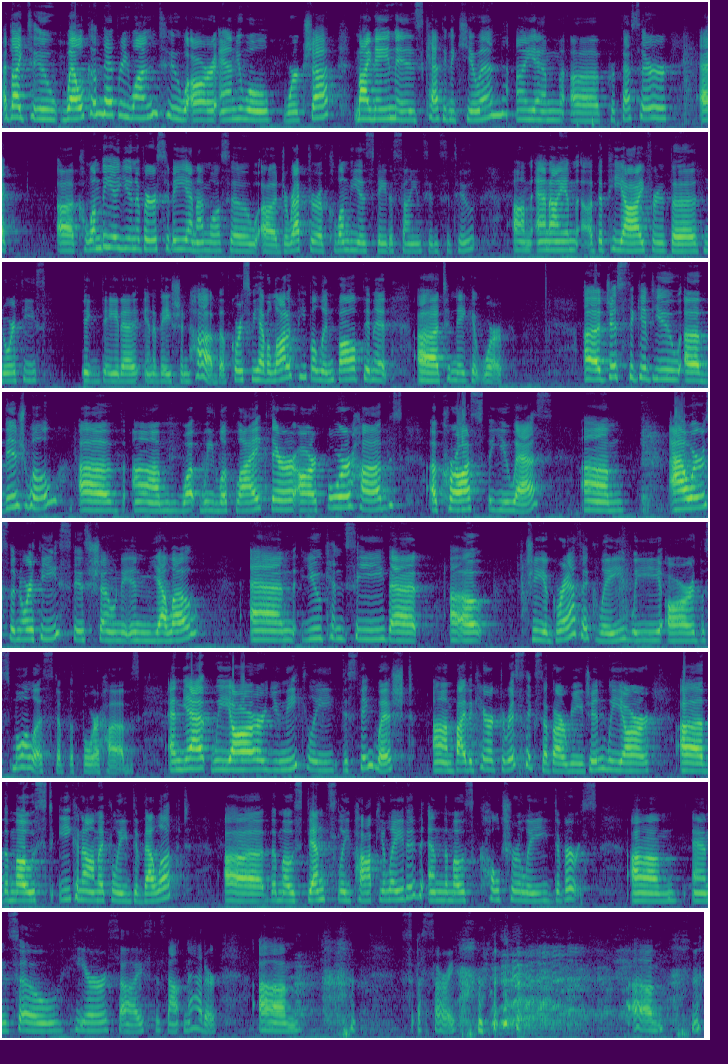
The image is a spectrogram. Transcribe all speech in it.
I'd like to welcome everyone to our annual workshop. My name is Kathy McKeown. I am a professor at uh, Columbia University, and I'm also uh, director of Columbia's Data Science Institute. Um, and I am uh, the PI for the Northeast Big Data Innovation Hub. Of course, we have a lot of people involved in it uh, to make it work. Uh, just to give you a visual of um, what we look like. There are four hubs across the U.S. Um, ours, the Northeast, is shown in yellow. And you can see that uh, geographically, we are the smallest of the four hubs. And yet, we are uniquely distinguished um, by the characteristics of our region. We are uh, the most economically developed, uh, the most densely populated and the most culturally diverse. Um, and so here, size does not matter. Um, sorry. um,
